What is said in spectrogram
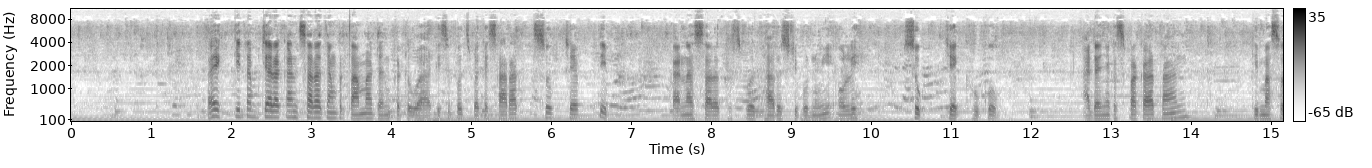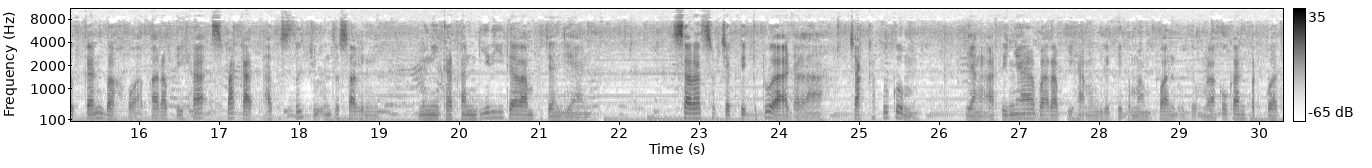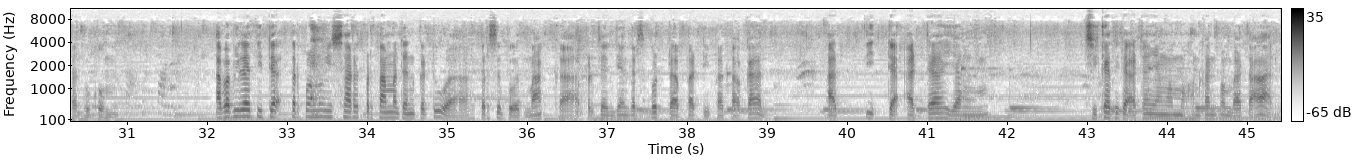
Baik, kita bicarakan syarat yang pertama dan kedua disebut sebagai syarat subjektif karena syarat tersebut harus dipenuhi oleh subjek hukum. Adanya kesepakatan dimaksudkan bahwa para pihak sepakat atau setuju untuk saling mengikatkan diri dalam perjanjian. Syarat subjektif kedua adalah cakap hukum, yang artinya para pihak memiliki kemampuan untuk melakukan perbuatan hukum. Apabila tidak terpenuhi syarat pertama dan kedua tersebut, maka perjanjian tersebut dapat dibatalkan tidak ada yang jika tidak ada yang memohonkan pembatalan.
